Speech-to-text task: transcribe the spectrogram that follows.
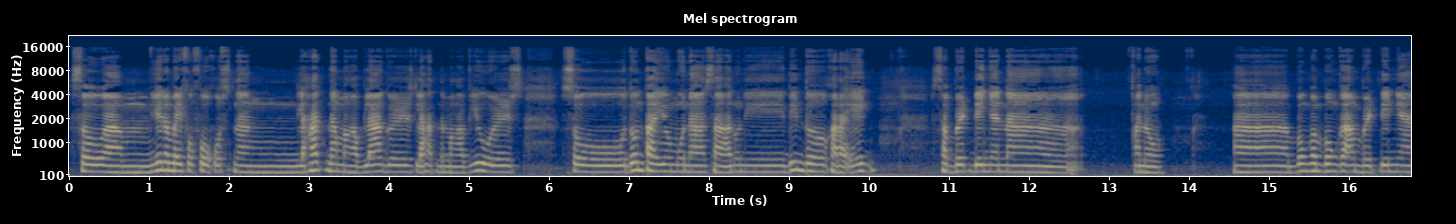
So, um, yun ang may focus ng lahat ng mga vloggers, lahat ng mga viewers. So, doon tayo muna sa ano ni Dindo Karaeg sa birthday niya na ano uh, bonggang-bongga ang birthday niya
